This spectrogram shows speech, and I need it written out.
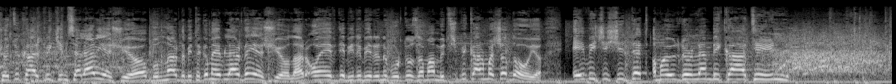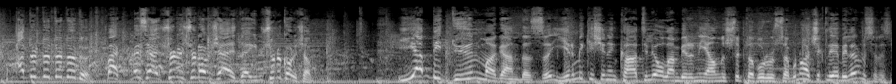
kötü kalpli kimseler yaşıyor. Bunlar da bir takım evlerde yaşıyorlar. O evde biri birini vurduğu zaman müthiş bir karmaşa doğuyor. Ev içi şiddet ama öldürülen bir katil. Aa, dur dur dur dur. Bak mesela şunu şuna bir şey şunu konuşalım. Ya bir düğün magandası 20 kişinin katili olan birini yanlışlıkla vurursa bunu açıklayabilir misiniz?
